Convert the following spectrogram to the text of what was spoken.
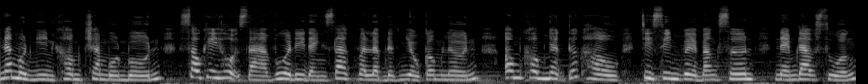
Năm 1044, sau khi hộ giá vua đi đánh giặc và lập được nhiều công lớn, ông không nhận tước hầu, chỉ xin về băng sơn, ném đao xuống.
